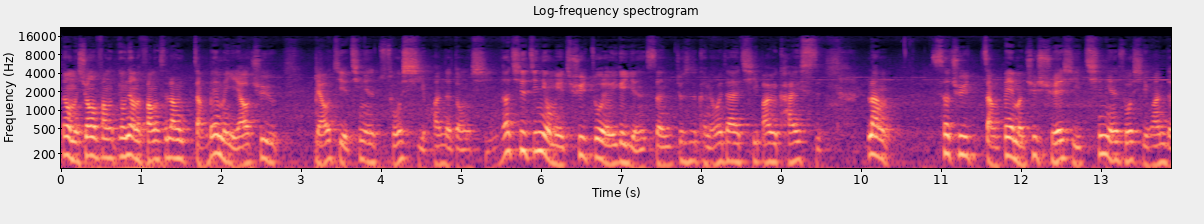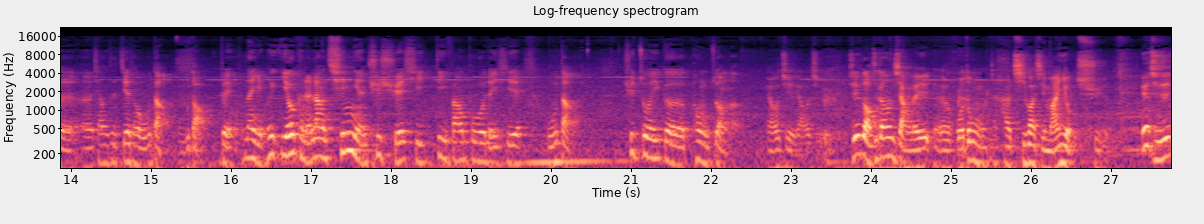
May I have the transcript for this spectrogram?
那我们希望方用这样的方式，让长辈们也要去了解青年所喜欢的东西。那其实今年我们也去做了一个延伸，就是可能会在七八月开始让。社区长辈们去学习青年所喜欢的，呃，像是街头舞蹈，舞蹈，对，那也会也有可能让青年去学习地方部落的一些舞蹈，去做一个碰撞啊。了解了解，其实老师刚刚讲的呃活动还有计划其实蛮有趣的，因为其实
